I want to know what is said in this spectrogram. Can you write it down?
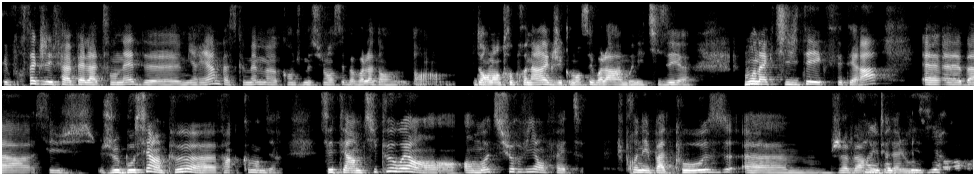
C'est pour ça que j'ai fait appel à ton aide, euh, Myriam, parce que même euh, quand je me suis lancée bah, voilà, dans, dans, dans l'entrepreneuriat et que j'ai commencé voilà, à monétiser euh, mon activité, etc., bah, je bossais un peu, enfin, comment dire, c'était un petit peu ouais, en, en, mode survie, en fait. Je prenais pas de pause, j'avais arrêté d'aller au sport.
